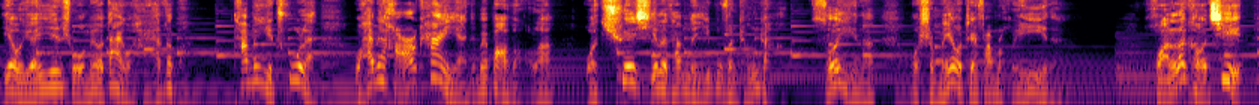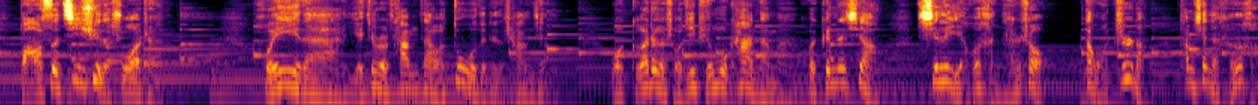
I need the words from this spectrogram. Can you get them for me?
也有原因是我没有带过孩子吧。他们一出来，我还没好好看一眼就被抱走了，我缺席了他们的一部分成长，所以呢，我是没有这方面回忆的。缓了口气，宝四继续的说着，回忆的也就是他们在我肚子里的场景。我隔着个手机屏幕看他们，会跟着笑，心里也会很难受。但我知道他们现在很好，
